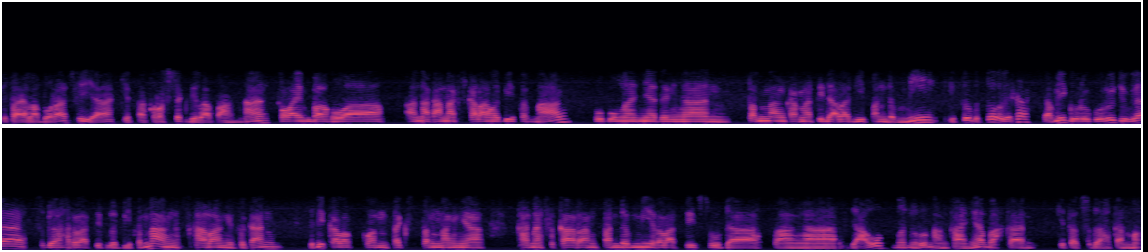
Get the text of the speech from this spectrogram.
kita elaborasi ya, kita cross check di lapangan, klaim bahwa anak-anak sekarang lebih tenang, hubungannya dengan tenang karena tidak lagi pandemi, itu betul ya. Kami guru-guru juga sudah relatif lebih tenang sekarang gitu kan. Jadi kalau konteks tenangnya karena sekarang pandemi relatif sudah sangat jauh menurun angkanya bahkan kita sudah akan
